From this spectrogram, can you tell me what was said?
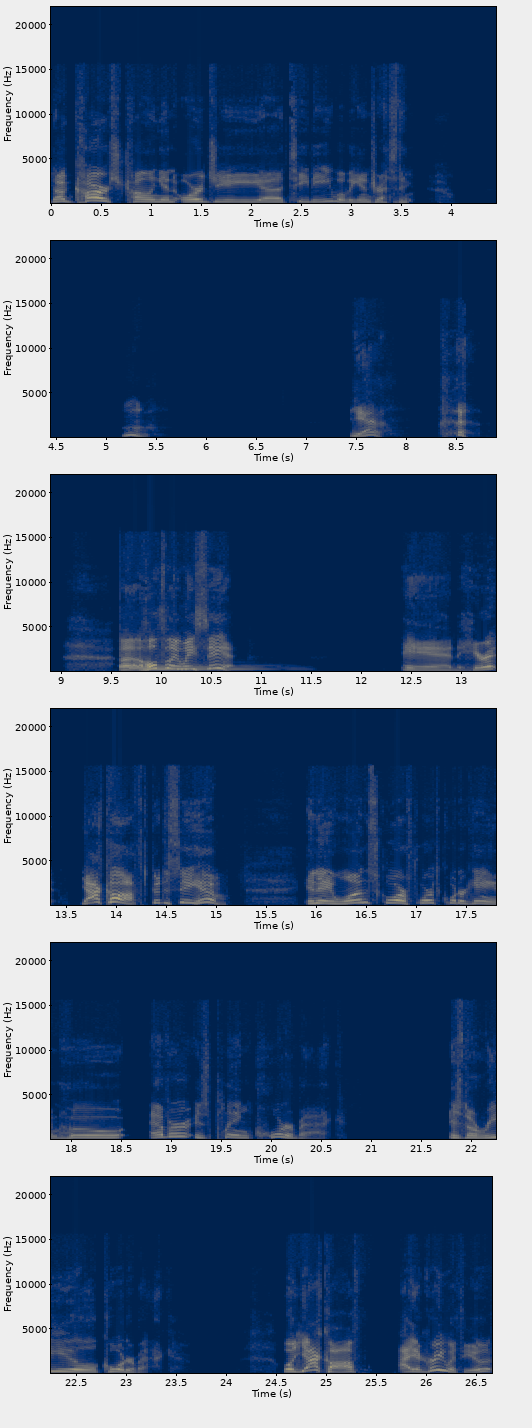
Doug Karsch calling an Orji uh, TD will be interesting. Hmm. Yeah. uh, hopefully we see it and hear it. Yakov, good to see him. In a one score fourth quarter game, whoever is playing quarterback is the real quarterback. Well, Yakov, I agree with you,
